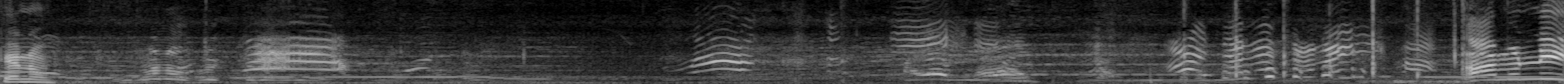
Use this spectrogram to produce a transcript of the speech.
কেন? আমনি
